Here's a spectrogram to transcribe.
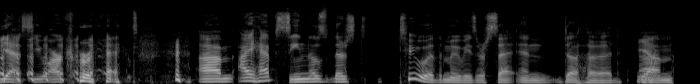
yes, you are correct. Um, I have seen those. There's two of the movies are set in the hood. Yeah. Um,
